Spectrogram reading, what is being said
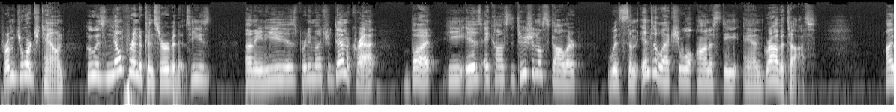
from Georgetown who is no friend of conservatives. He's, I mean, he is pretty much a Democrat, but he is a constitutional scholar with some intellectual honesty and gravitas. I,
